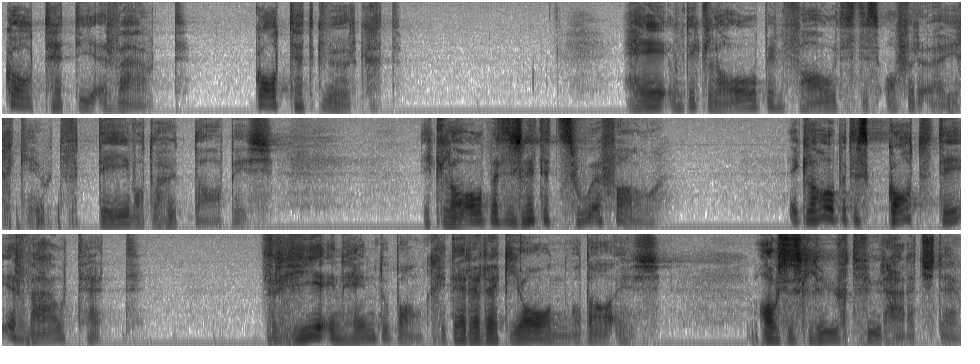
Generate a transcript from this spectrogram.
Gott hat die erwählt. Gott hat gewirkt. Hey, und ich glaube im Fall, dass das auch für euch gilt, für die, die du heute da bist. Ich glaube, es ist nicht ein Zufall. Ich glaube, dass Gott dich erwählt hat. Für hier in Hindubank, in dieser Region, die da ist, als ein Leuchtfeuer herzustellen.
